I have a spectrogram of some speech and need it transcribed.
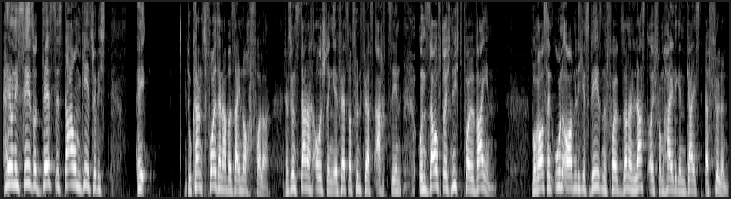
Hey, und ich sehe so, das ist, darum geht es. Hey, du kannst voll sein, aber sei noch voller. Dass wir uns danach ausstrengen. Epheser 5, Vers 18. Und sauft euch nicht voll Wein, woraus ein unordentliches Wesen folgt, sondern lasst euch vom Heiligen Geist erfüllen.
